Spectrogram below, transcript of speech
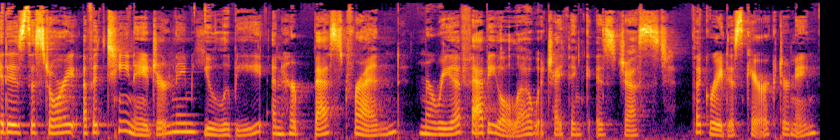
It is the story of a teenager named Eulabee and her best friend, Maria Fabiola, which I think is just the greatest character name,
